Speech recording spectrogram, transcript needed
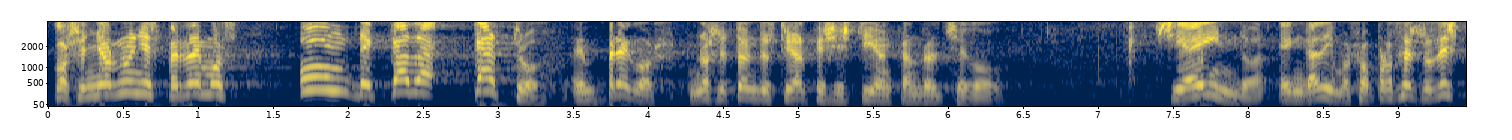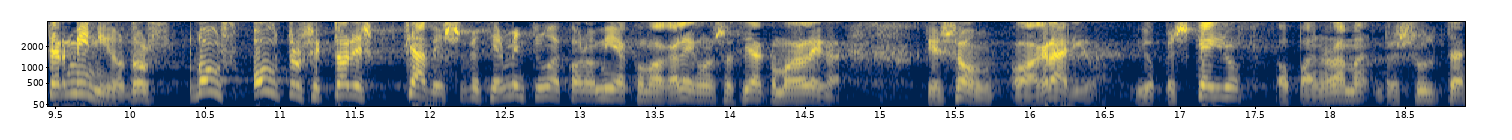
Co señor Núñez perdemos Un de cada catro empregos no sector industrial que existían cando el chegou. Se aínda engadimos o proceso de exterminio dos dous outros sectores chaves, especialmente unha economía como a galega, unha sociedade como a galega, que son o agrario e o pesqueiro, o panorama resulta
